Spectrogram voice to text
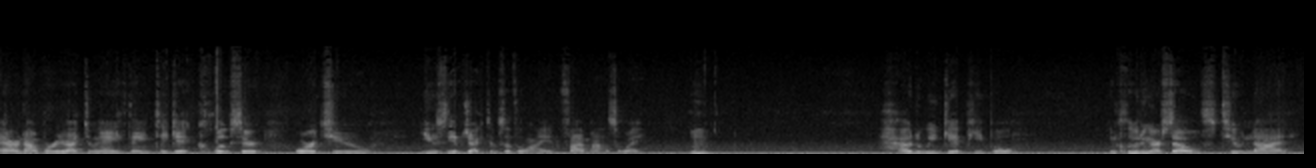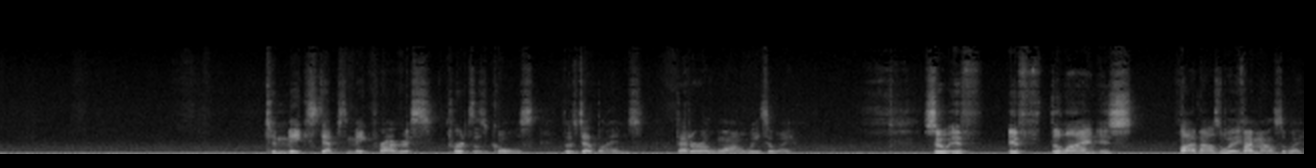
and are not worried about doing anything to get closer or to use the objectives of the lion five miles away. Mhm. How do we get people, including ourselves, to not to make steps and make progress towards those goals, those deadlines that are a long ways away, So if if the line is five miles away, five miles away?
